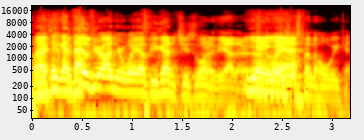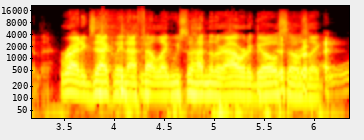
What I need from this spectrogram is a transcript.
But I think at feel that- if you're on your way up, you got to choose one or the other. Yeah, Otherwise, yeah. you'll spend the whole weekend there. Right, exactly. And I felt like we still had another hour to go, so I was like,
